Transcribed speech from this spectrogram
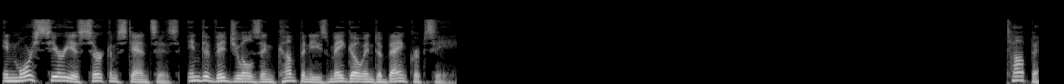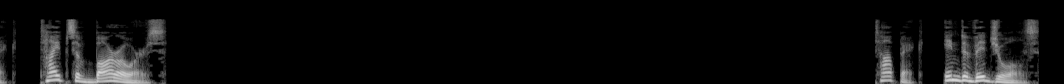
In more serious circumstances, individuals and companies may go into bankruptcy. Types of borrowers Individuals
